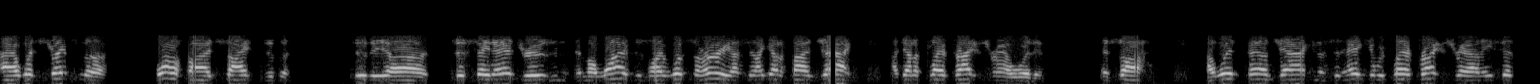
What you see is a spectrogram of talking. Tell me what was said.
I went straight from the qualified site to the to the uh, to St Andrews, and, and my wife is like, "What's the hurry?" I said, "I got to find Jack. I got to play a practice round with him." And so I went and found Jack, and I said, "Hey, can we play a practice round?" And he said,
